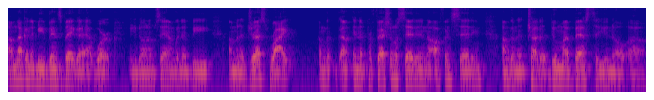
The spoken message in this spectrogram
I'm not gonna be Vince Vega at work. You know what I'm saying? I'm gonna be, I'm gonna dress right. I'm in a professional setting, in an office setting. I'm gonna try to do my best to, you know, uh,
